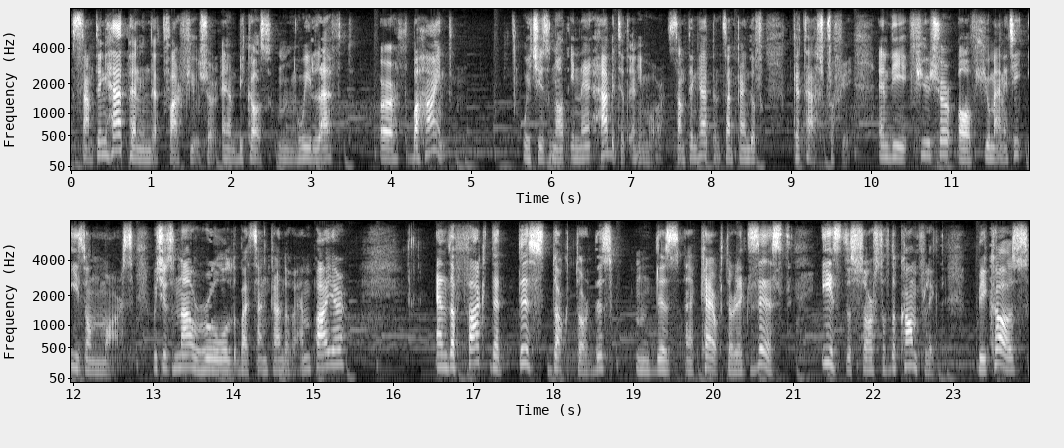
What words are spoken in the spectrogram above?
Something happened in that far future, and because mm, we left Earth behind, which is not inhabited anymore. Something happened, some kind of catastrophe. And the future of humanity is on Mars, which is now ruled by some kind of empire. And the fact that this doctor, this mm, this uh, character exists is the source of the conflict because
